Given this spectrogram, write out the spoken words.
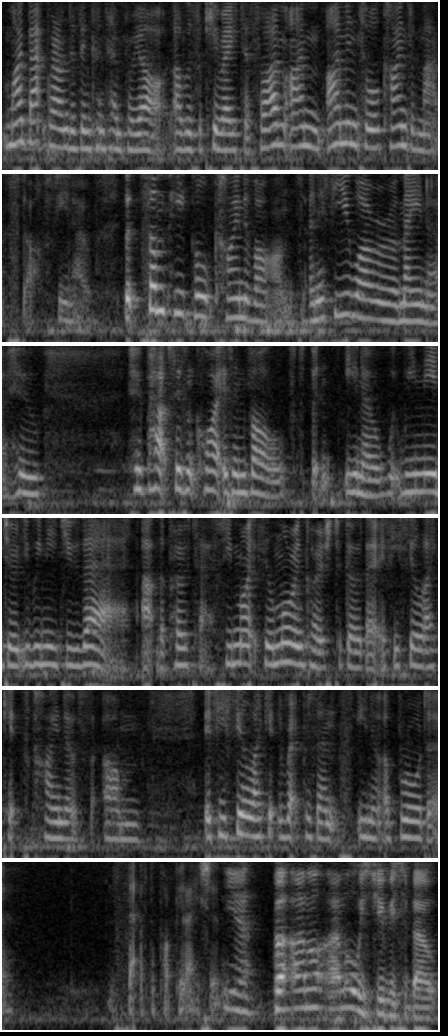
my background is in contemporary art. I was a curator, so I'm I'm I'm into all kinds of mad stuff, you know. But some people kind of aren't. And if you are a Remainer who who perhaps isn't quite as involved, but you know, we, need you we need you there at the protest. You might feel more encouraged to go there if you feel like it's kind of um, if you feel like it represents, you know, a broader set of the population. Yeah, but I'm I'm always dubious about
